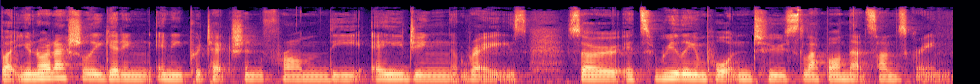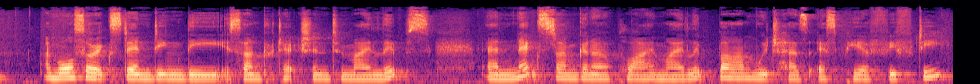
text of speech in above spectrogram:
but you're not actually getting any protection from the aging rays. So it's really important to slap on that sunscreen. I'm also extending the sun protection to my lips. And next I'm going to apply my lip balm which has SPF 50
